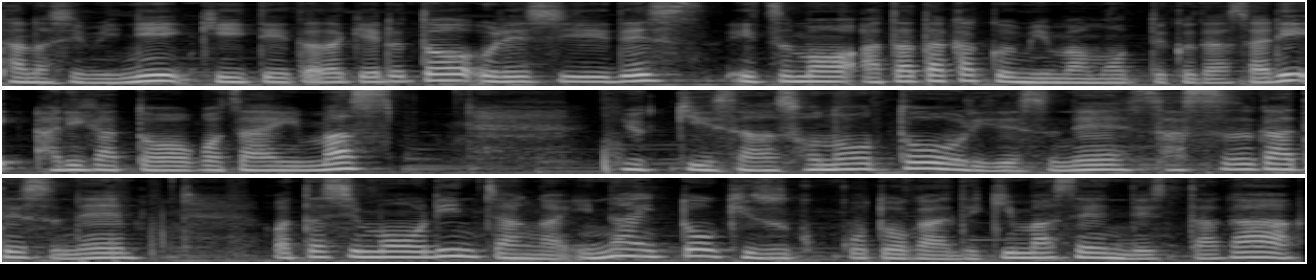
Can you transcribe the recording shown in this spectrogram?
楽しみに聞いていただけると嬉しいです。いつも温かく見守ってくださりありがとうございます。ゆっきーさんその通りですね。さすがですね。私もりんちゃんがいないと気づくことができませんでしたが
